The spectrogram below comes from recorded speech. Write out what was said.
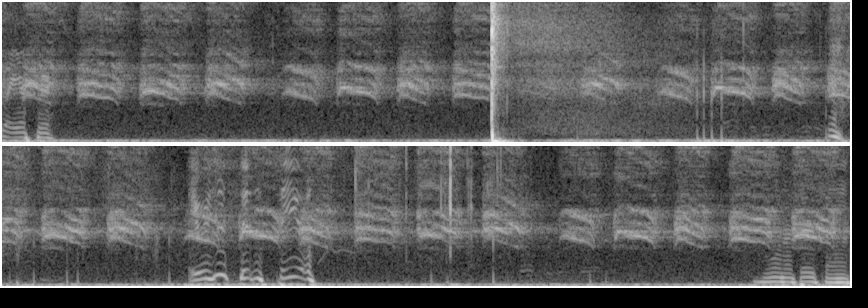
Way up there. He was just sitting still. There's one up there coming.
